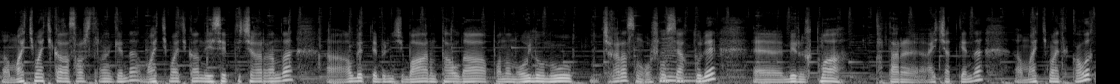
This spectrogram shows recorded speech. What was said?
математикага салыштырган экен да. Математиканы эсепти чыгарганда албетте биринчи баарын талдап анан ойлонуп чыгарасың го ошол сыяктуу эле э, бир ыкма катары айтышат экен да. Математикалык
